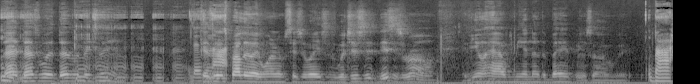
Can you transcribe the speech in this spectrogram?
That that's what that's what they saying. Because it's probably like one of them situations, which is this is wrong. If you don't have me another baby, it's all with. Bye.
